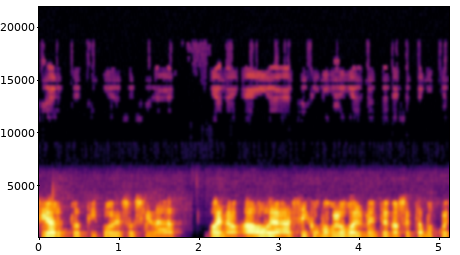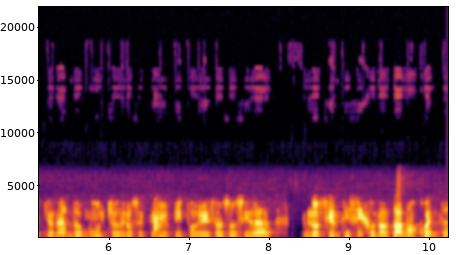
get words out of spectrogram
cierto tipo de sociedad. Bueno, ahora, así como globalmente nos estamos cuestionando mucho de los estereotipos de esa sociedad, los científicos nos damos cuenta,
